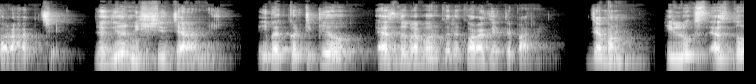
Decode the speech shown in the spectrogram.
করা হচ্ছে। যদিও নিশ্চিত জানা নেই। এই বাক্যটিকেও অ্যাজ দো ব্যবহার করে করা যেতে পারে। যেমন he looks as though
